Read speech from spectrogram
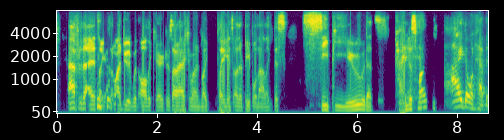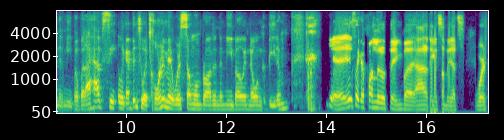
after that, it's like I don't want to do it with all the characters. I actually want to like play against other people, not like this CPU that's kind of smart. I don't have an amiibo, but I have seen like I've been to a tournament where someone brought an amiibo and no one could beat him. Yeah, it's like a fun little thing, but I don't think it's something that's worth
